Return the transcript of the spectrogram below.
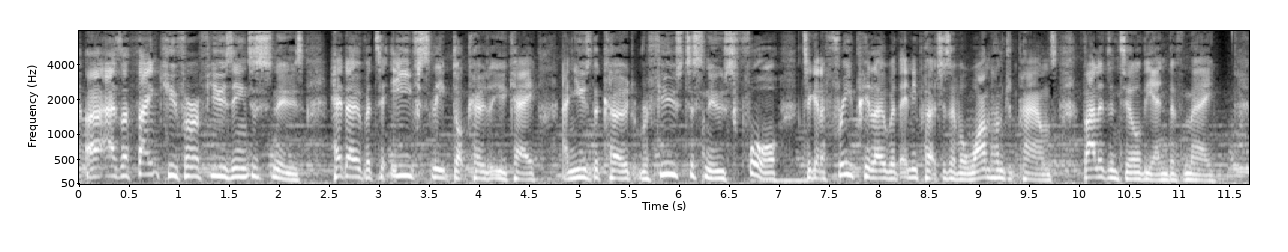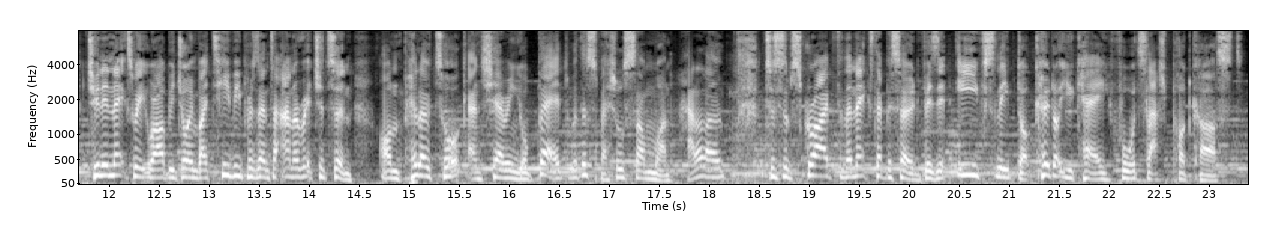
Uh, as a thank you for refusing to snooze, head over to evesleep.co.uk and use the code refuse to snooze 4 to get a free pillow with any purchase over £100, valid until the end of May. Tune in next week where I'll be joined by TV presenter Anna Richardson on Pillow Talk and sharing your bed with a special someone. Hello. To subscribe for the next episode, visit evesleep.co.uk forward slash podcast.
